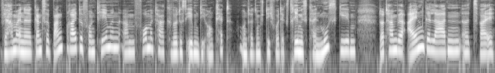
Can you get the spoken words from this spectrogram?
Wir haben eine ganze Bandbreite von Themen. Am Vormittag wird es eben die Enquete unter dem Stichwort Extremis kein Muss geben. Dort haben wir eingeladen äh, zwei,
